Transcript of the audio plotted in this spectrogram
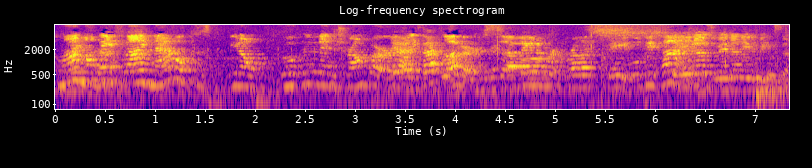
Mom, I'll be fine now because, you know, Putin and Trump are Yeah, like exactly. lovers, so We're like space. we'll be fine. Who we don't need pizza.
